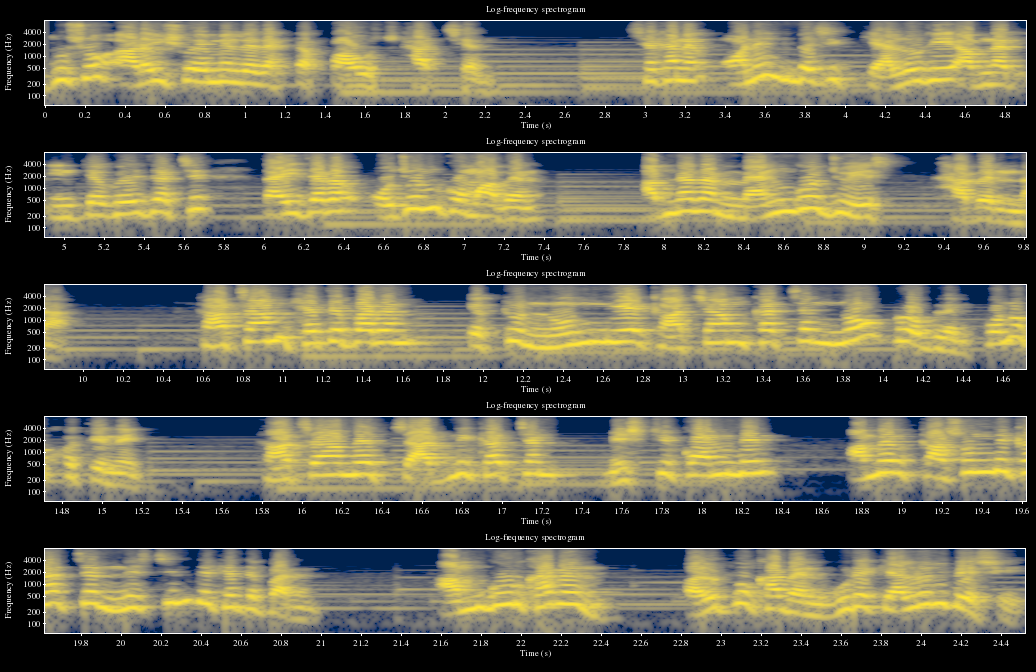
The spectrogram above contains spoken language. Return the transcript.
দুশো আড়াইশো এম এর একটা পাউচ খাচ্ছেন। সেখানে অনেক বেশি ক্যালোরি আপনার ইনটেক হয়ে যাচ্ছে, তাই যারা ওজন কমাবেন, আপনারা ম্যাঙ্গো জুইস খাবেন না। কাঁচা আম খেতে পারেন, একটু নুন দিয়ে কাঁচা আম খাচ্ছেন নো প্রবলেম কোনো ক্ষতি নেই। কাঁচা আমের চাটনি খাচ্ছেন, মিষ্টি কম দিন, আমের কাসন্দি খাচ্ছেন, নিশ্চিন্তে খেতে পারেন। আম গুড় খাবেন, অল্প খাবেন, গুড়ে ক্যালোরি বেশি।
